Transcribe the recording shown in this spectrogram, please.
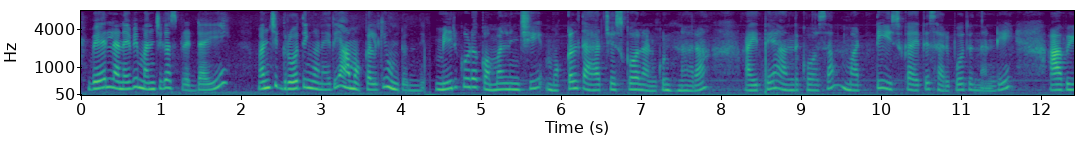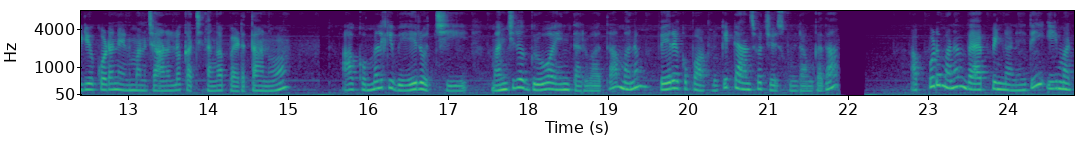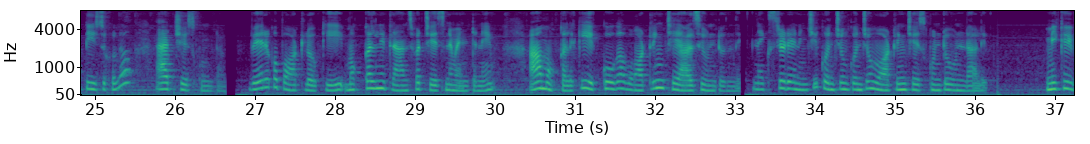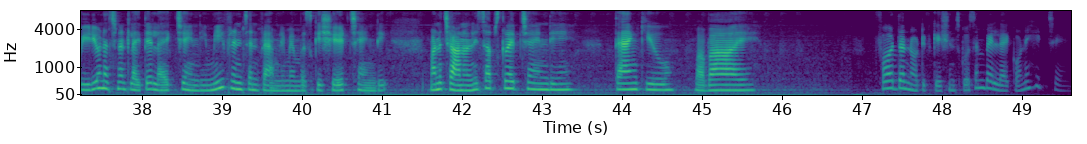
వేర్లు అనేవి మంచిగా స్ప్రెడ్ అయ్యి మంచి గ్రోతింగ్ అనేది ఆ మొక్కలకి ఉంటుంది. మీరు కూడా కొమ్మల నుంచి మొక్కలు తయారు చేసుకోవాలనుకుంటున్నారా? అయితే అందుకోసం మట్టి ఇసుక అయితే సరిపోతుందండి. ఆ వీడియో కూడా నేను మన ఛానల్లో ఖచ్చితంగా పెడతాను. ఆ కొమ్మలకి వేరు వచ్చి మంచిగా గ్రో అయిన తర్వాత మనం వేరొక పాట్లోకి ట్రాన్స్ఫర్ చేసుకుంటాం కదా? అప్పుడు మనం వేపిండి అనేది ఈ మట్టి ఇసుకలో యాడ్ చేసుకుంటాం. వేరొక పాట్లోకి మొక్కల్ని ట్రాన్స్ఫర్ చేసిన వెంటనే ఆ మొక్కలకి ఎక్కువగా వాటరింగ్ చేయాల్సి ఉంటుంది. నెక్స్ట్ డే నుంచి కొంచెం కొంచెం వాటరింగ్ చేసుకుంటూ ఉండాలి. మీకు ఈ వీడియో నచ్చినట్లయితే లైక్ చేయండి. మీ ఫ్రెండ్స్ అండ్ ఫ్యామిలీ మెంబర్స్కి షేర్ చేయండి. మన ఛానల్ని సబ్స్క్రైబ్ చేయండి. Thank you. Bye further notifications కోసం బెల్ ఐకాన్ని హిట్ చేయండి.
